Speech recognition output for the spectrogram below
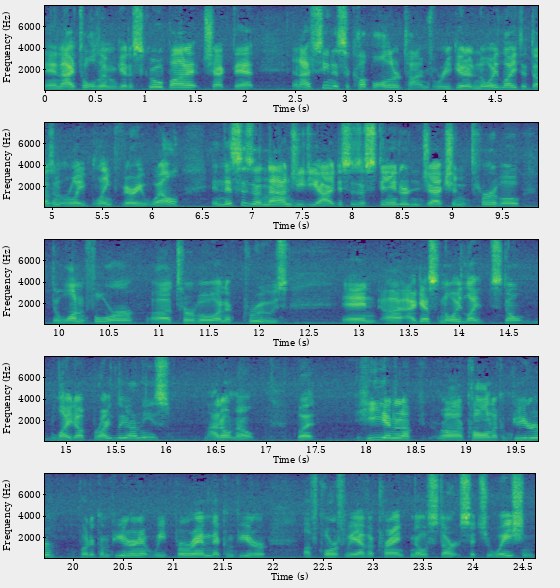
And I told him get a scope on it, check that. And I've seen this a couple other times where you get a Noid light that doesn't really blink very well. And this is a non-GDI. This is a standard injection turbo, the 1.4 uh, turbo on a Cruze. And uh, I guess Noid lights don't light up brightly on these. I don't know. But he ended up uh, calling a computer, put a computer in it. We programmed the computer. Of course, we have a crank no start situation.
